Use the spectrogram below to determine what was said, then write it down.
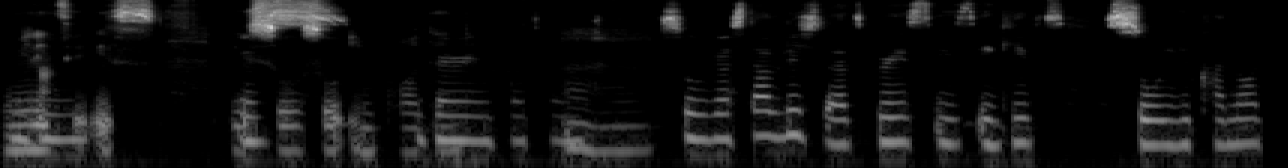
humility is is so so important Very important. Mhm. So we've established that grace is a gift, so you cannot.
